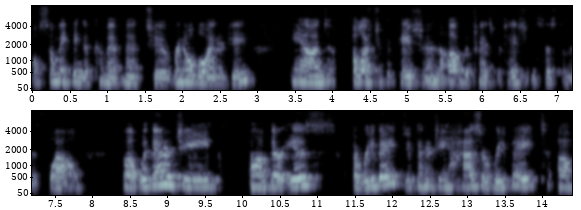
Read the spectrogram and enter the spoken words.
also making a commitment to renewable energy and electrification of the transportation system as well. But with energy, uh, there is a rebate. Duke Energy has a rebate uh,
